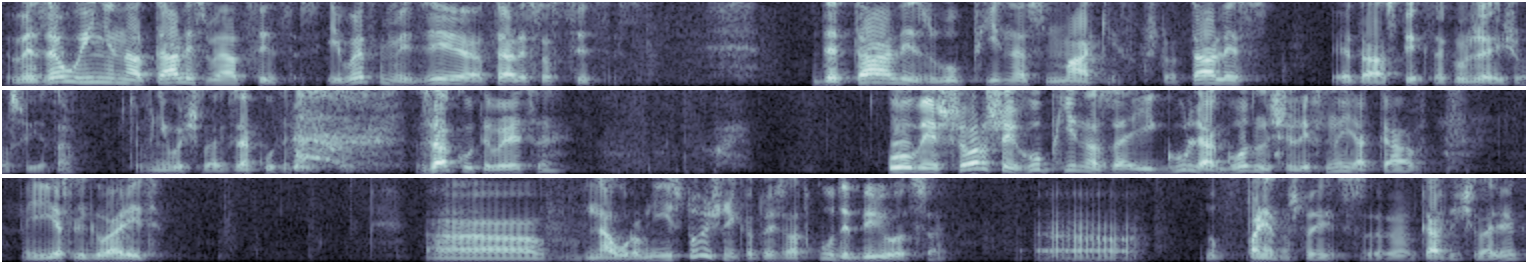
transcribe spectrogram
Везеуинина талис веацицис. И в этом идея талиса цицис. Деталис губхинас макив, что талис – это аспект окружающего света, в него человек закутывается. закутывается. У вешорши губхина за игуля годль шелифны якав. Если говорить э, на уровне источника, то есть откуда берется, э, ну, понятно, что э, каждый человек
